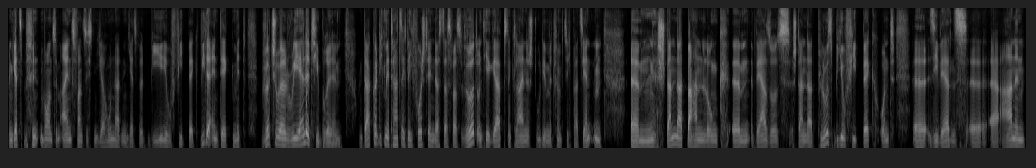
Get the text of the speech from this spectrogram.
Und jetzt befinden wir uns im 21. Jahrhundert und jetzt wird Biofeedback wiederentdeckt mit Virtual Reality Brillen. Und da könnte ich mir tatsächlich vorstellen, dass das was wird. Und hier gab's 'ne kleine Studie mit 50 Patienten, ähm, Standardbehandlung, ähm, versus Standard plus Biofeedback und, äh, Sie werden's, äh, erahnen.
